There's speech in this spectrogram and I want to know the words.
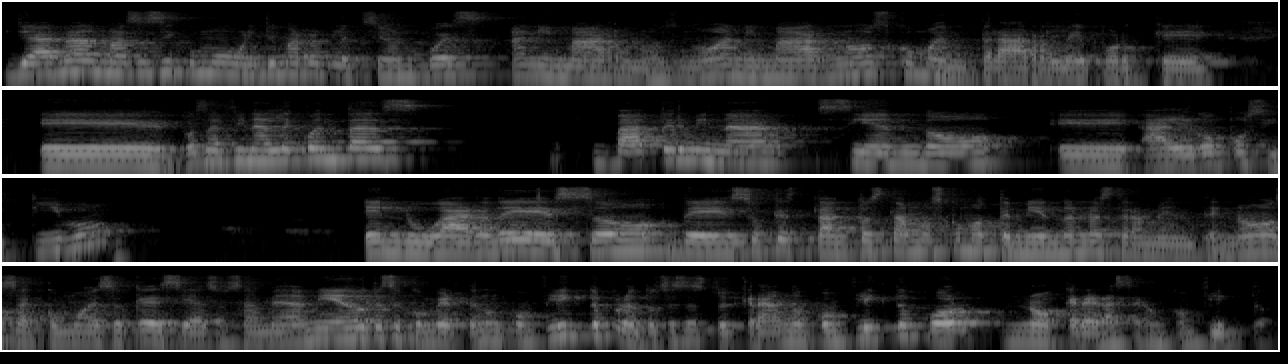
ya nada más así como última reflexión, pues animarnos, ¿no? Animarnos como a entrarle porque eh, pues al final de cuentas va a terminar siendo algo positivo en lugar de eso, de eso que tanto estamos como temiendo en nuestra mente, ¿no? O sea, como eso que decías, o sea, me da miedo que se convierta en un conflicto, pero entonces estoy creando un conflicto por no querer hacer un conflicto.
